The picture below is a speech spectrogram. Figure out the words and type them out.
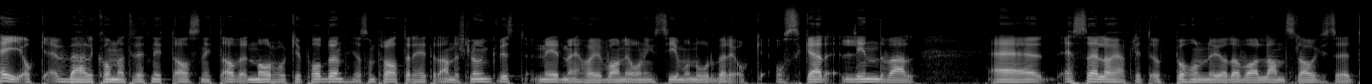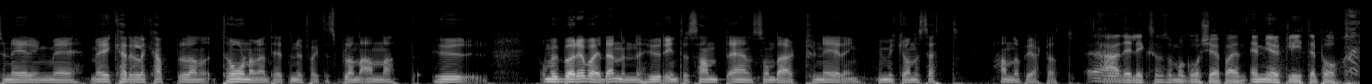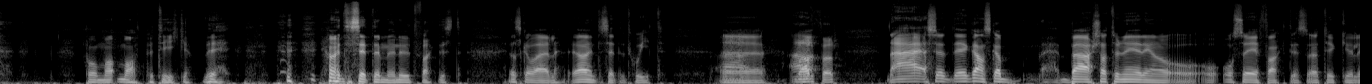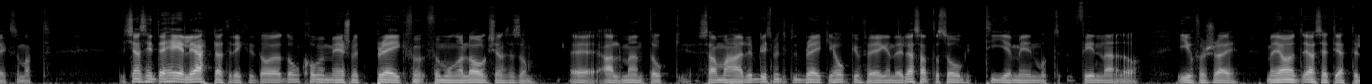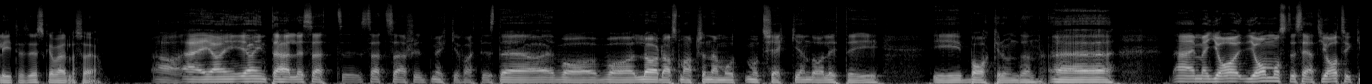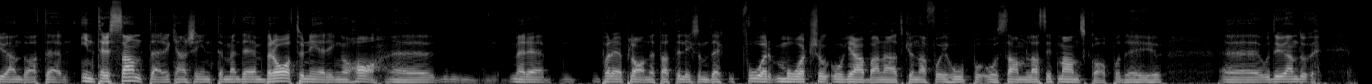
Hej och välkomna till ett nytt avsnitt av Norrhockeypodden. Jag som pratar heter Anders Lundqvist. Med mig har jag i vanlig ordning Simon Norberg och Oskar Lindvall. Eh, SHL har ju haft lite uppehåll nu och det var landslagsturnering med, med Karela Cup Tournament heter nu faktiskt bland annat. Hur, om vi börjar vara i den hur intressant är en sån där turnering? Hur mycket har ni sett? Handen på hjärtat. Ja, det är liksom som att gå och köpa en, en mjölkliter på, på ma matbutiken. Det, jag har inte sett en minut faktiskt. Jag ska vara ärlig. Jag har inte sett ett skit. Äh, Varför? Nej, alltså det är ganska bärsa turneringar att se faktiskt. Och jag tycker liksom att det känns inte helhjärtat riktigt och de kommer mer som ett break för, för många lag känns det som. Eh, allmänt och samma här, det blir som ett litet break i hockeyn för egen del. Jag satt och såg 10 min mot Finland då, i och för sig. Men jag, jag har sett jättelite, det ska jag väl säga. Ja, nej, jag, jag har inte heller sett, sett särskilt mycket faktiskt. Det var, var lördagsmatchen där mot, mot Tjeckien då lite i, i bakgrunden. Uh, nej men jag, jag måste säga att jag tycker ju ändå att det är intressant är det kanske inte, men det är en bra turnering att ha. Uh, med det, på det planet att det liksom det får Mårts och, och grabbarna att kunna få ihop och, och samla sitt manskap och det är ju uh, och det är ju ändå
